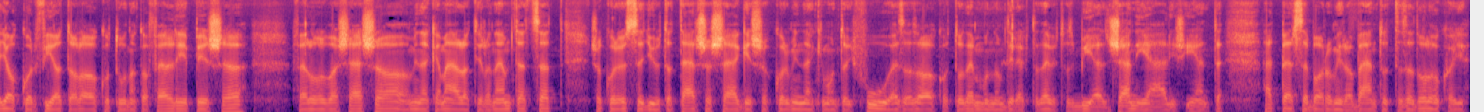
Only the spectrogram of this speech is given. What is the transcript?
egy akkor fiatal alkotónak a fellépése, felolvasása, ami nekem állatira nem tetszett, és akkor összegyűlt a társaság, és akkor mindenki mondta, hogy fú, ez az alkotó, nem mondom direkt a nevét, az milyen zseniális, ilyen. Te. Hát persze baromira bántott ez a dolog, hogy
